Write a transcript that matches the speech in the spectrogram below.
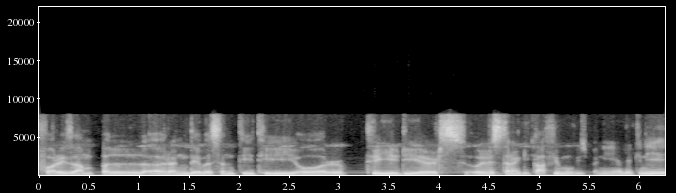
فار ایگزامپل رنگ دے بسنتی تھی اور تھری ایڈیٹس اور اس طرح کی کافی موویز بنی ہیں۔ لیکن یہ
